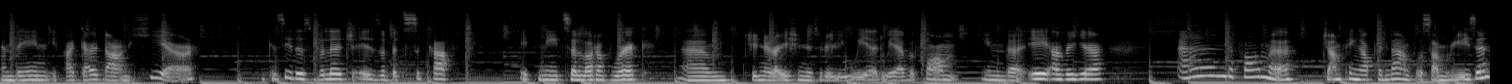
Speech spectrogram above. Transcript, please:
and then if I go down here, you can see this village is a bit scuffed it needs a lot of work. Um, generation is really weird. We have a farm in the air over here and a farmer jumping up and down for some reason.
